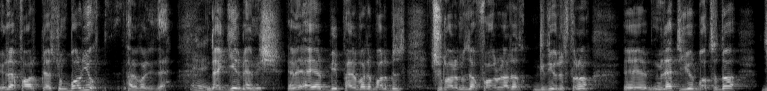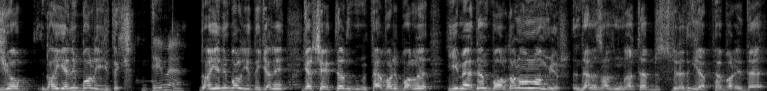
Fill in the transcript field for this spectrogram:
öyle farklılaşın bal yok pervaride. Evet. De girmemiş. Yani eğer bir pervari balı biz çocuklarımıza fuarlara gidiyoruz falan e, millet yiyor batıda diyor daha yeni bal yedik. Değil mi? Daha yeni bal yedik. Yani gerçekten pervari balı yemeden baldan anlamıyor. Deniz Hanım zaten biz söyledik ya pervaride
